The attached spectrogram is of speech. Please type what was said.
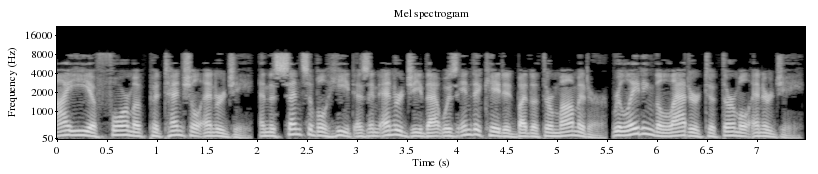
i.e. a form of potential energy, and the sensible heat as an energy that was indicated by the thermometer, relating the latter to thermal energy.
